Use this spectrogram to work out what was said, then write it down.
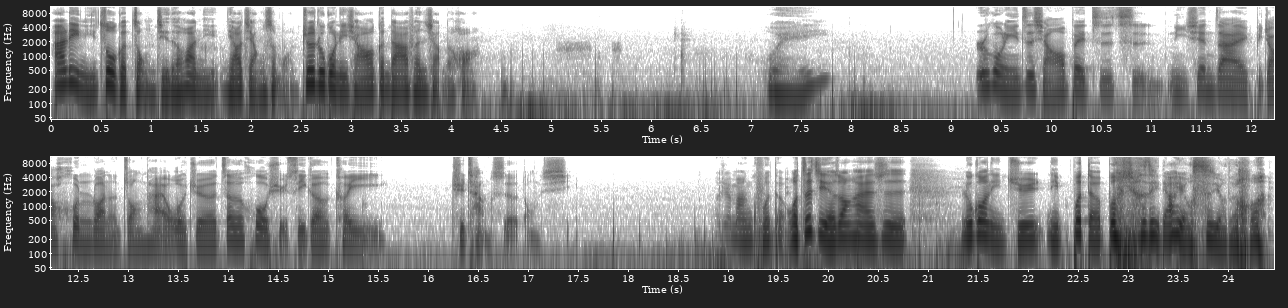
阿丽，你做个总结的话，你你要讲什么？就如果你想要跟大家分享的话，喂。如果你一直想要被支持，你现在比较混乱的状态，我觉得这个或许是一个可以去尝试的东西。我觉得蛮酷的。我自己的状态是，如果你居你不得不 就是一定要有室友的话。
